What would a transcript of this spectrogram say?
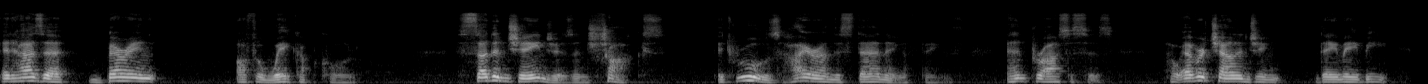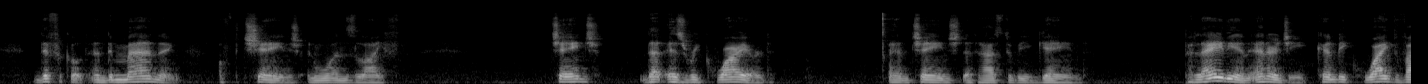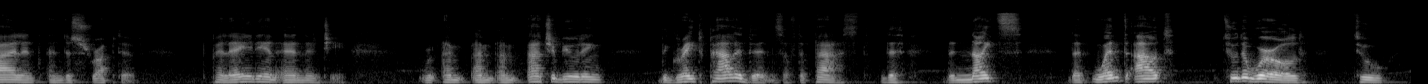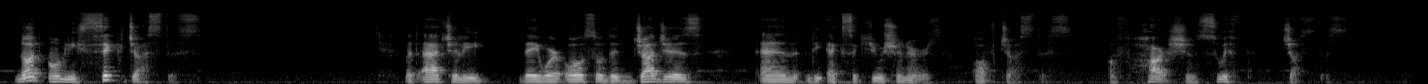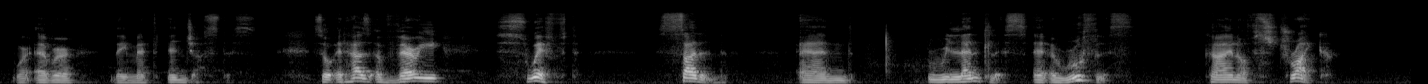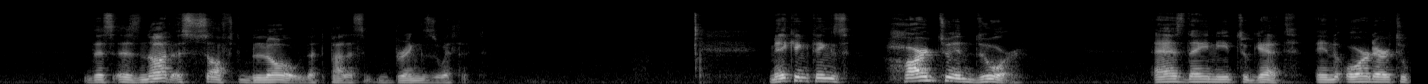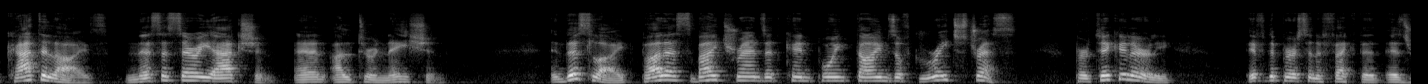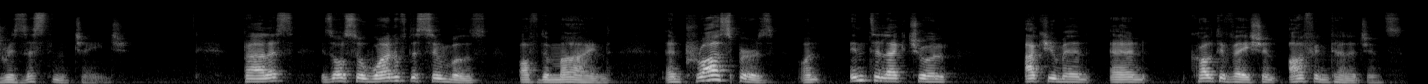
it has a bearing of a wake-up call. Sudden changes and shocks it rules higher understanding of things and processes, however challenging they may be, difficult and demanding of change in one's life. Change that is required and change that has to be gained. Palladian energy can be quite violent and disruptive. Palladian energy, I'm, I'm, I'm attributing the great paladins of the past, the, the knights that went out to the world to not only seek justice, but actually they were also the judges and the executioners of justice, of harsh and swift justice, wherever they met injustice. So it has a very swift, sudden, and relentless, a, ruthless kind of strike. This is not a soft blow that Pallas brings with it. Making things hard to endure as they need to get in order to catalyze necessary action and alternation in this light, Pallas by transit can point times of great stress, particularly if the person affected is resisting change. Pallas is also one of the symbols of the mind and prospers on intellectual acumen and cultivation of intelligence.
